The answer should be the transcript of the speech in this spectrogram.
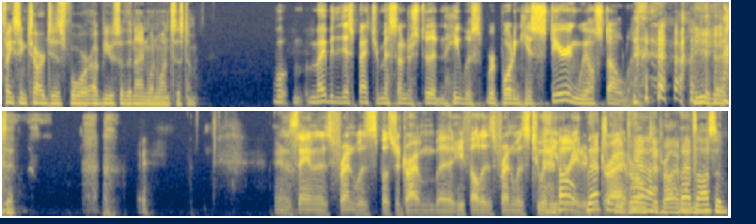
facing charges for abuse of the nine one one system. Well, maybe the dispatcher misunderstood, and he was reporting his steering wheel stolen. That's it. And saying his friend was supposed to drive him, but he felt his friend was too Oh, inebriated that's to right. drive. Drunk to drive. That's awesome.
